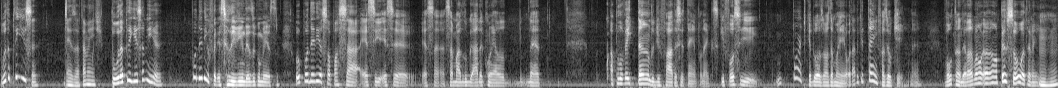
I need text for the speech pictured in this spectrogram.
pura preguiça. Exatamente. Pura preguiça minha. Poderia oferecer o livrinho desde o começo. Ou poderia só passar esse, esse, essa, essa madrugada com ela, né? Aproveitando de fato esse tempo, né? Que, que fosse. Não importa que é duas horas da manhã, o horário que tem, fazer o quê? Né? Voltando, ela é uma, ela é uma pessoa também. Uhum.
